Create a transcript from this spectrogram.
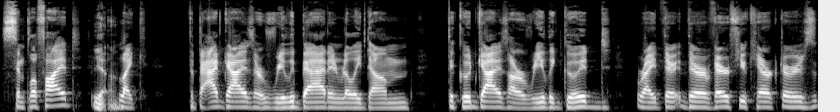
simplified. Yeah. like the bad guys are really bad and really dumb. The good guys are really good right? There there are very few characters.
